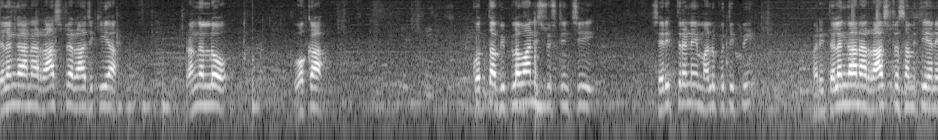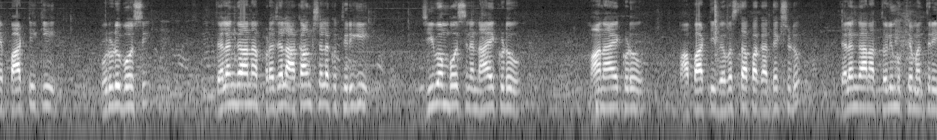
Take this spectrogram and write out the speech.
తెలంగాణ రాష్ట్ర రాజకీయ రంగంలో ఒక కొత్త విప్లవాన్ని సృష్టించి చరిత్రనే మలుపు తిప్పి మరి తెలంగాణ రాష్ట్ర సమితి అనే పార్టీకి ఉరుడుబోసి తెలంగాణ ప్రజల ఆకాంక్షలకు తిరిగి జీవం పోసిన నాయకుడు మా నాయకుడు మా పార్టీ వ్యవస్థాపక అధ్యక్షుడు తెలంగాణ తొలి ముఖ్యమంత్రి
